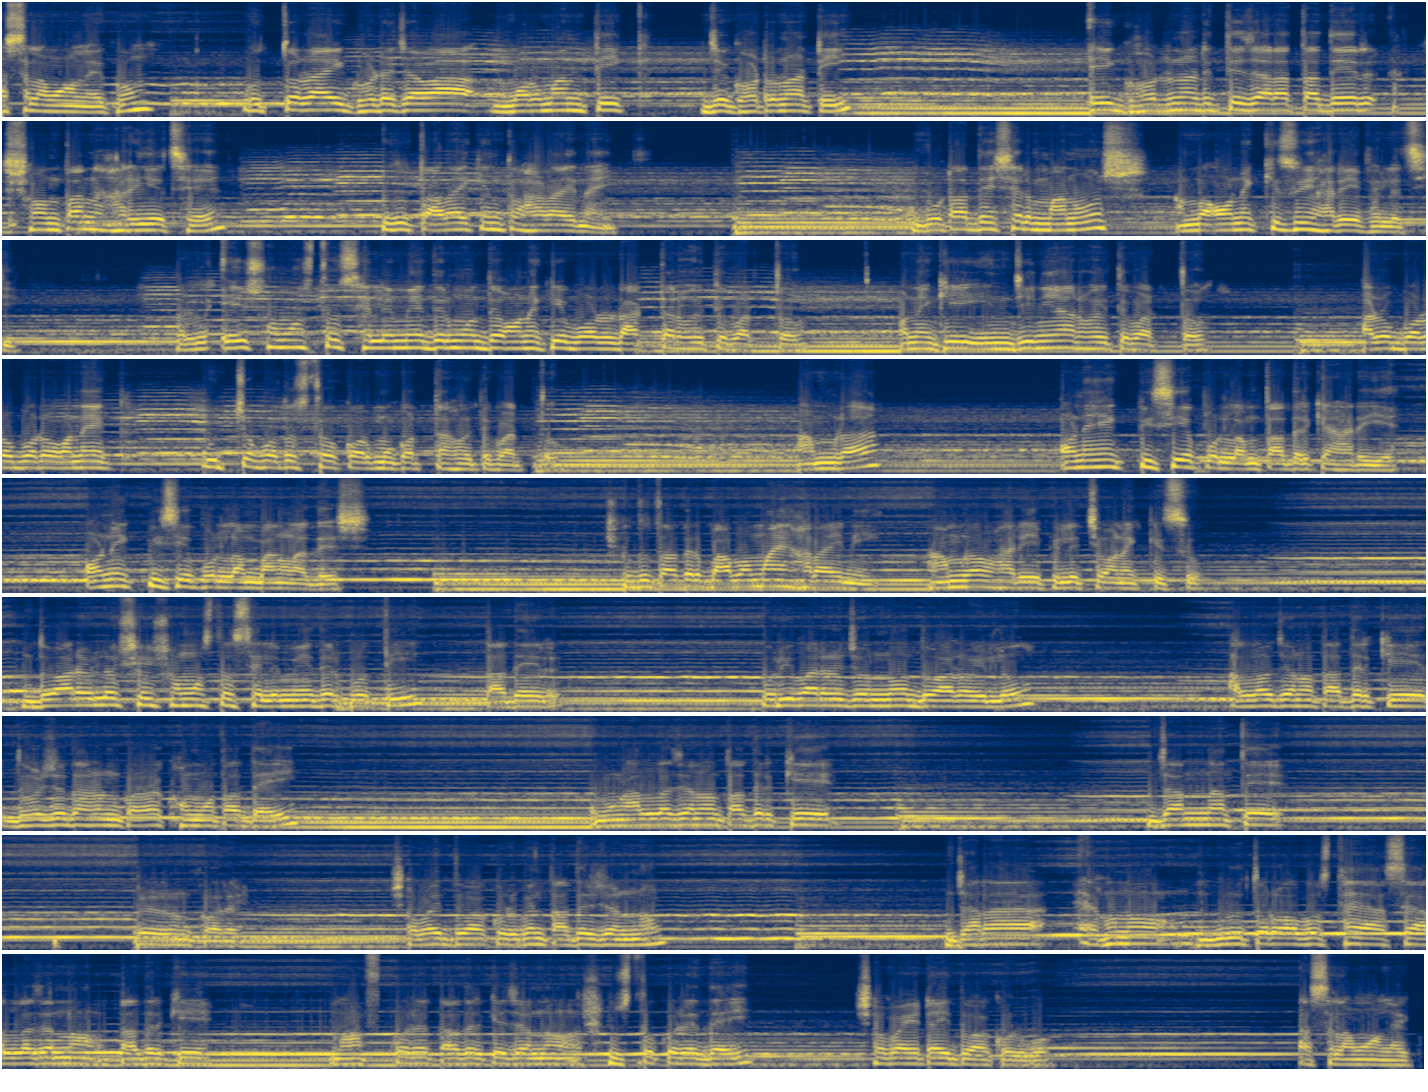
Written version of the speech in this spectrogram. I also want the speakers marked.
Speaker 1: আসসালামু আলাইকুম। উত্তরায় ঘটে যাওয়া মর্মান্তিক যে ঘটনাটি, এই ঘটনাটিতে যারা তাদের সন্তান হারিয়েছে, কিন্তু তারাই কিন্তু হারায় নাই। গোটা দেশের মানুষ, আমরা অনেক কিছুই হারিয়ে ফেলেছি। কারণ এই সমস্ত ছেলে মেয়েদের মধ্যে অনেকেই বড় ডাক্তার হইতে পারতো, অনেকেই ইঞ্জিনিয়ার হইতে পারতো আরও বড় বড় অনেক উচ্চপদস্থ কর্মকর্তা হইতে পারতো। আমরা অনেক পিছিয়ে পড়লাম তাদেরকে হারিয়ে। অনেক পিছিয়ে পড়লাম বাংলাদেশ। শুধু তাদের বাবা মায় হারায়নি, আমরাও হারিয়ে ফেলেছি অনেক কিছু। দোয়া রইল সেই সমস্ত ছেলে মেয়েদের প্রতি, তাদের পরিবারের জন্য দোয়া রইল। আল্লাহ যেন তাদেরকে ধৈর্য ধারণ করার ক্ষমতা দেয় এবং আল্লাহ যেন তাদেরকে জান্নাতে প্রেরণ করে। সবাই দোয়া করবেন তাদের জন্য। যারা এখনও গুরুতর অবস্থায় আছে, আল্লাহ যেন তাদেরকে মাফ করে তাদেরকে যেন সুস্থ করে দেয়। সবাই এটাই দোয়া করব। আসসালামু আলাইকুম।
